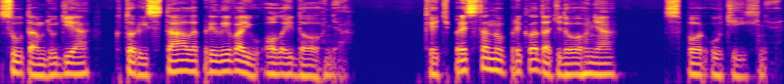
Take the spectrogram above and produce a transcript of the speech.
Sú tam ľudia, ktorí stále prilievajú olej do ohňa. Keď prestanú prikladať do ohňa, spor utíchne.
